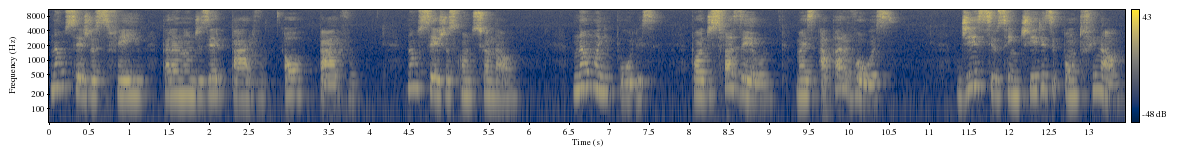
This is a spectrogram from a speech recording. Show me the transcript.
Não sejas feio para não dizer parvo, ó oh, parvo. Não sejas condicional. Não manipules. Podes fazê-lo, mas aparvoas. Disse o sentires e ponto final.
